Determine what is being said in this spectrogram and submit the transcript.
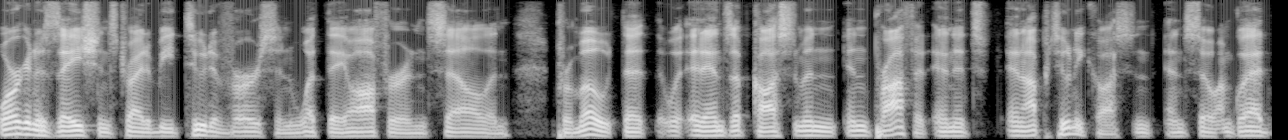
organizations try to be too diverse in what they offer and sell and promote, that it ends up costing them in, in profit and it's an opportunity cost. And and so I'm glad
